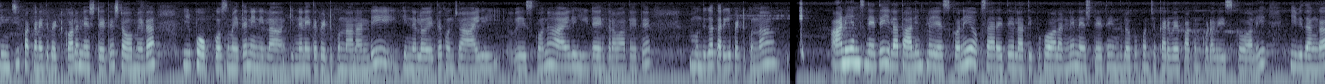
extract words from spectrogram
దించి పక్కనైతే పెట్టుకోవాలి. నెక్స్ట్ అయితే స్టవ్ మీద ఈ పోపు కోసం అయితే నేను ఇలా గిన్నెనైతే పెట్టుకున్నానండి. గిన్నెలో అయితే కొంచెం ఆయిల్ వేసుకొని ఆయిల్ హీట్ అయిన తర్వాత అయితే ముందుగా తరిగి పెట్టుకున్న ఆనియన్స్ని అయితే ఇలా తాలింపులో వేసుకొని ఒకసారి అయితే ఇలా తిప్పుకోవాలండి. నెక్స్ట్ అయితే ఇందులోకి కొంచెం కరివేపాకును కూడా వేసుకోవాలి. ఈ విధంగా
